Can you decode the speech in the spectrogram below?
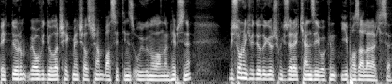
bekliyorum ve o videoları çekmeye çalışacağım. Bahsettiğiniz uygun olanların hepsini. Bir sonraki videoda görüşmek üzere. Kendinize iyi bakın. İyi pazarlar herkese.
